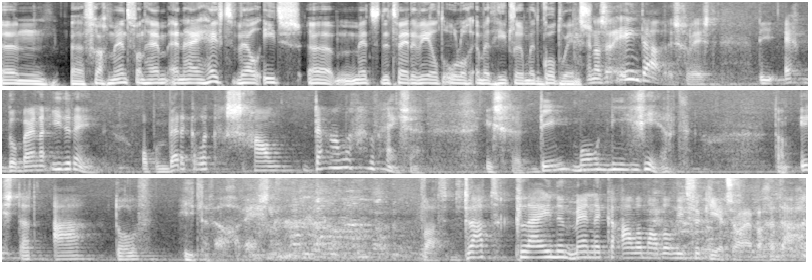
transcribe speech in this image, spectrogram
een uh, fragment van hem. En hij heeft wel iets uh, met de Tweede Wereldoorlog en met Hitler, met Godwins. En als er één dader is geweest die echt door bijna iedereen op een werkelijk schandalige wijze is gedemoniseerd, dan is dat Adolf Hitler wel geweest. Wat dat kleine manneke allemaal wel niet verkeerd zou hebben gedaan.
